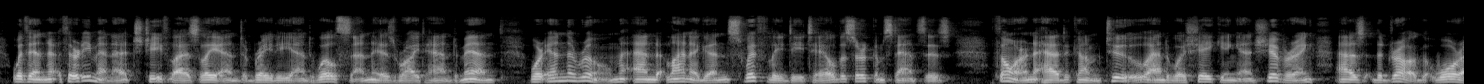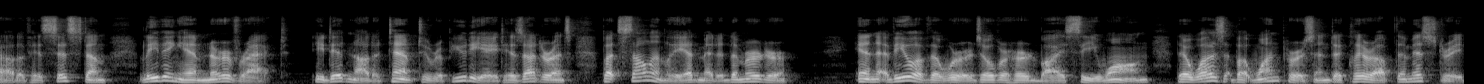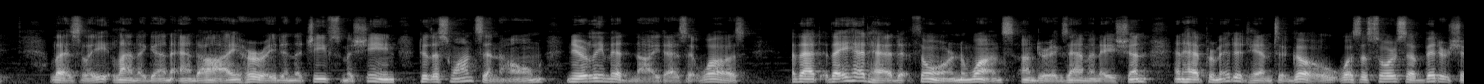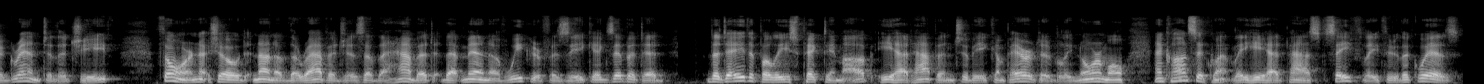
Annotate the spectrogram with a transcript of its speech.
Within thirty minutes Chief Leslie and Brady and Wilson, his right hand men, were in the room, and Lanagan swiftly detailed the circumstances. Thorne had come to, and was shaking and shivering as the drug wore out of his system, leaving him nerve racked. He did not attempt to repudiate his utterance, but sullenly admitted the murder. In view of the words overheard by See Wong, there was but one person to clear up the mystery. Leslie, Lanagan, and I hurried in the chief's machine to the Swanson home, nearly midnight as it was. That they had had Thorne once under examination and had permitted him to go was a source of bitter chagrin to the chief. Thorne showed none of the ravages of the habit that men of weaker physique exhibited. The day the police picked him up he had happened to be comparatively normal, and consequently he had passed safely through the quiz.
